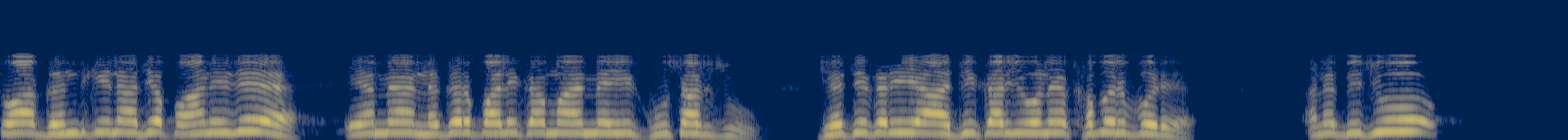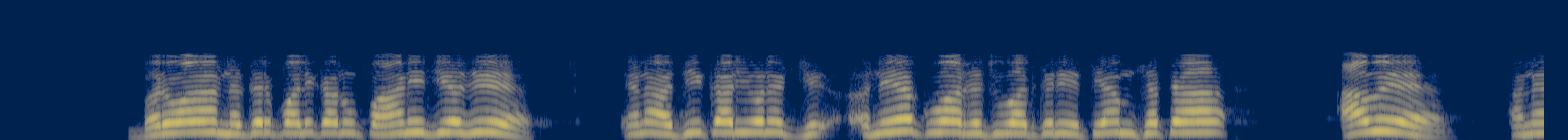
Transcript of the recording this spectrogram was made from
તો આ ગંદકીના જે પાણી છે એ અમે આ નગરપાલિકામાં અમે એ ઘુસાડશું. જેથી કરી આ અધિકારીઓને ખબર પડે. અને બીજું, બરવાળા નગરપાલિકાનું પાણી જે છે, એના અધિકારીઓને અનેક વાર રજૂઆત કરી. તેમ છતાં આવે અને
